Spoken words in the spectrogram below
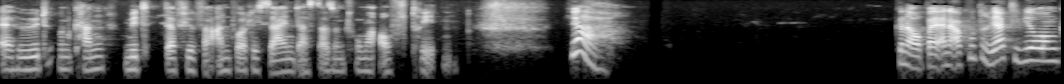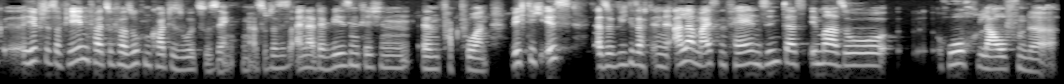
erhöht und kann mit dafür verantwortlich sein, dass da Symptome auftreten. Ja, Genau, bei einer akuten Reaktivierung äh, hilft es auf jeden Fall zu versuchen, Cortisol zu senken. Also das ist einer der wesentlichen ähm, Faktoren. Wichtig ist, also wie gesagt, in den allermeisten Fällen sind das immer so hochlaufende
